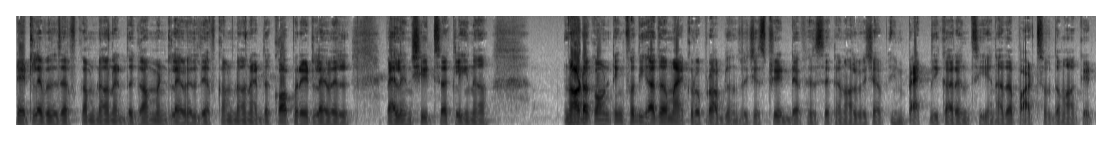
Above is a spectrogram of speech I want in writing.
Debt levels have come down at the government level. They have come down at the corporate level. Balance sheets are cleaner. Not accounting for the other macro problems, which is trade deficit and all, which have impact the currency and other parts of the market.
